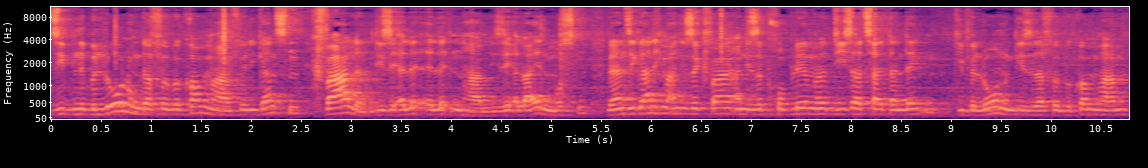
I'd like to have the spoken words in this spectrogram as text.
sie eine Belohnung dafür bekommen haben, für die ganzen Qualen, die sie erli- erlitten haben, die sie erleiden mussten, werden sie gar nicht mehr an diese Qualen, an diese Probleme dieser Zeit dann denken. Die Belohnung, die sie dafür bekommen haben,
